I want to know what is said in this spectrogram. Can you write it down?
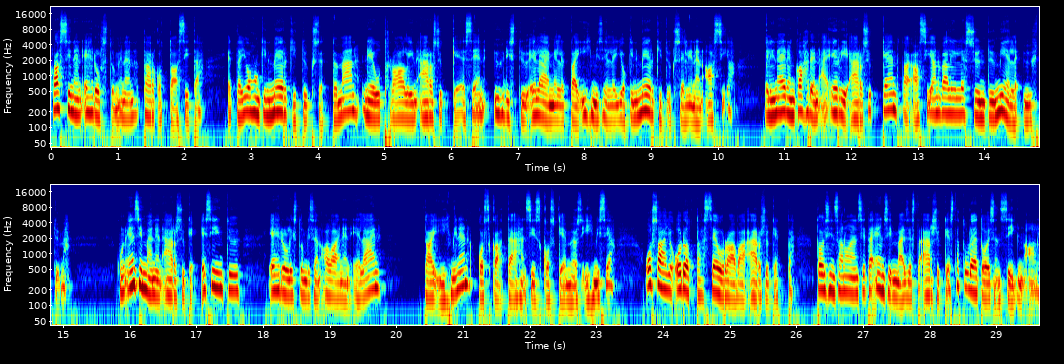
Klassinen ehdollistuminen tarkoittaa sitä, että johonkin merkityksettömään, neutraaliin ärsykkeeseen yhdistyy eläimelle tai ihmiselle jokin merkityksellinen asia. Eli näiden kahden eri ärsykkeen tai asian välille syntyy mieleyhtymä. Kun ensimmäinen ärsyke esiintyy, ehdollistumisen alainen eläin tai ihminen, koska tämähän siis koskee myös ihmisiä, osaa jo odottaa seuraavaa ärsykettä. Toisin sanoen sitä ensimmäisestä ärsykkeestä tulee toisen signaali.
